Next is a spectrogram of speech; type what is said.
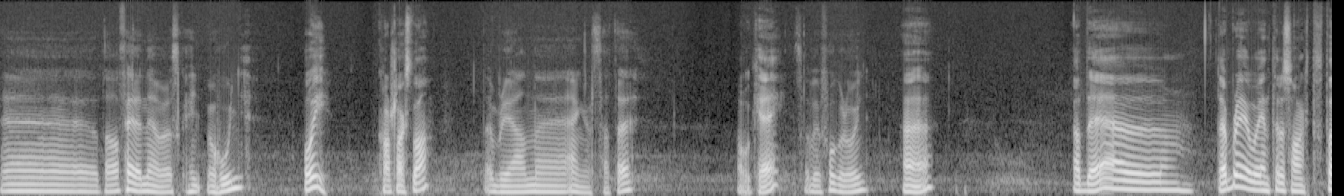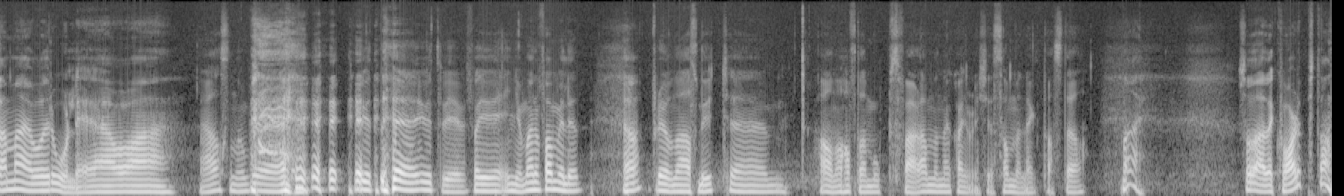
Eh, da drar jeg nedover og skal hente med hund. Oi, hva slags da? Det blir en eh, engelsetter. Ok. så det blir fuglehund. Ja det, det blir jo interessant. De er jo rolige og Ja, så nå blir det ut, utvidet for enda mer familien. Ja. Prøve noe helt nytt. Eh, har nå hatt dem opp før, men det kan jo ikke sammenlignes det. da. Nei. Så da er det kvalp, da.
